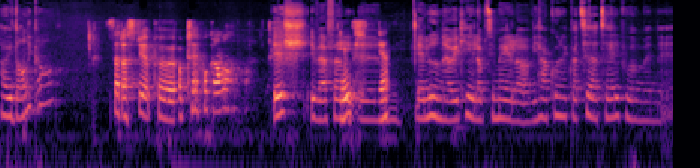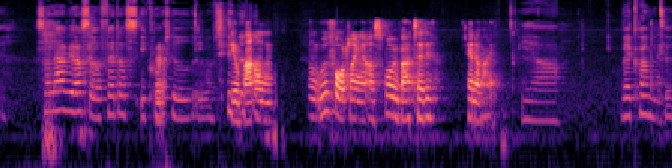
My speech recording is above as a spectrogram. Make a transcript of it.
Hej Danica. så er der styr på optageprogrammet. Ish, i hvert fald. Ish, Øhm, ja. ja, lyden er jo ikke helt optimal, og vi har kun et kvarter at tale på, men øh, så lærer vi også at fatte os i korthed, eller hvad Det er jo bare nogle, nogle udfordringer, og så må vi bare tage det hen ad vejen. Ja, Hvad kom vi til?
